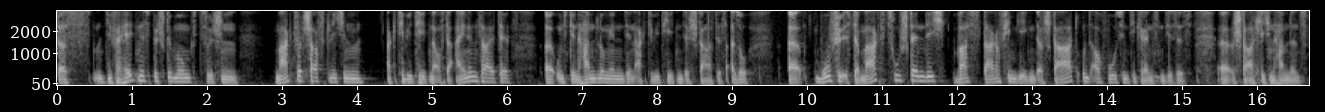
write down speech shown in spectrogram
dass die Verhältnisbestimmung zwischen marktwirtschaftlichen Aktivitäten auf der einen Seite äh, und den Handlungen, den Aktivitäten des Staates. Also äh, wofür ist der Markt zuständig? Was darf hingegen der Staat? Und auch wo sind die Grenzen dieses äh, staatlichen Handelns?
